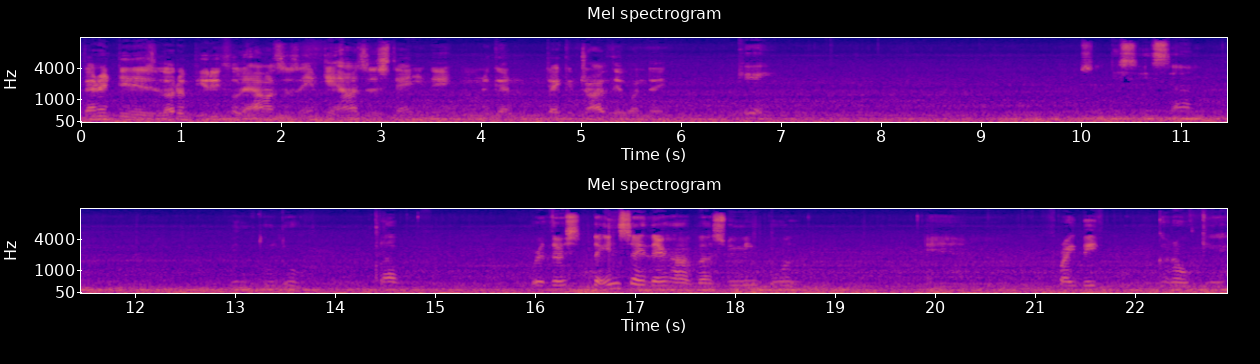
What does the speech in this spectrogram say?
Apparently, there's a lot of beautiful houses, empty houses standing there. I want to go and take a drive there one day. Okay. So this is um Club where there's the inside there have a swimming pool private karaoke.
